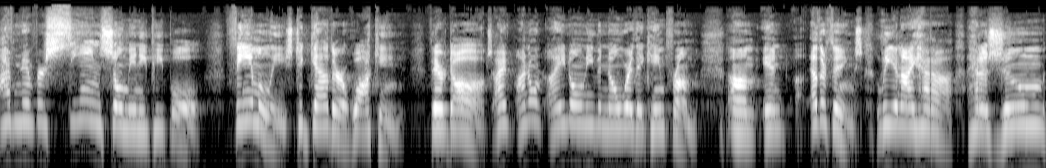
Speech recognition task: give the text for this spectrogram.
I've never seen so many people families together walking their dogs. I, I, don't, I don't even know where they came from. Um, and other things. Leah and I had a, had a Zoom.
